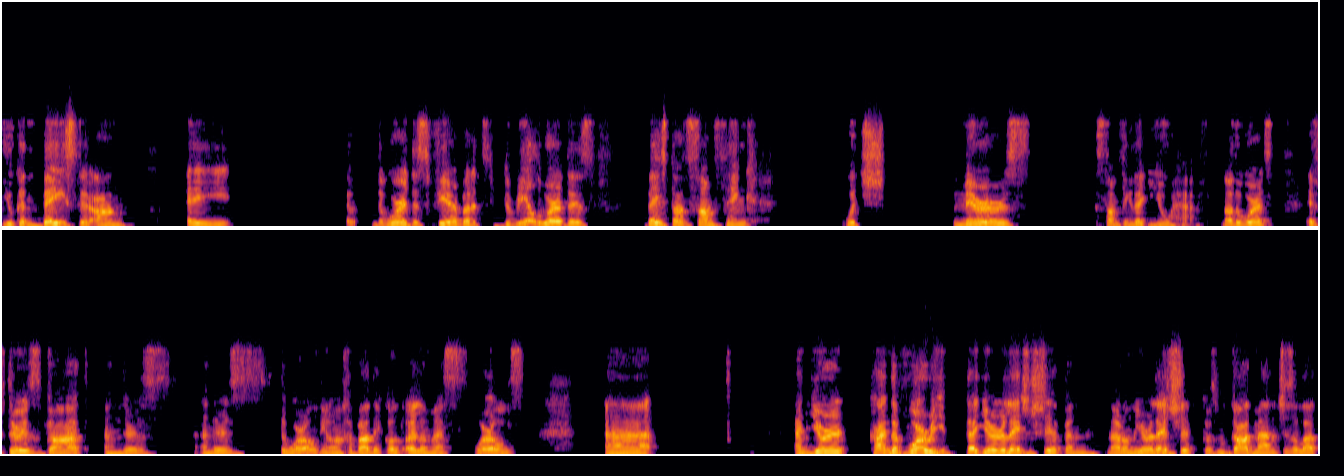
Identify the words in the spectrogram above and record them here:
you can base it on a the word is fear, but it's the real word is based on something which mirrors something that you have. In other words, if there is God and there's and there's the world, you know, in Chabad they call it Olamas, worlds, uh, and you're kind of worried that your relationship and not only your relationship, because God manages a lot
